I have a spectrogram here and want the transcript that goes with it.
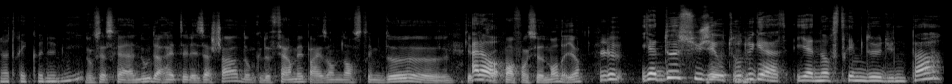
notre économie. Donc ce serait à nous d'arrêter les achats, donc de fermer par exemple Nord Stream 2, euh, qui est Alors, pas en fonctionnement d'ailleurs Il y a deux sujets autour du gaz. Il y a Nord Stream 2 d'une part,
